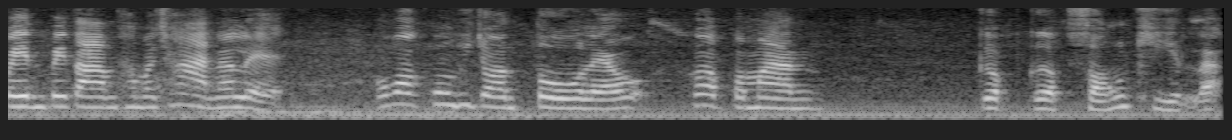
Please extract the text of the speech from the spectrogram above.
เป็นไปตามธรรมชาตินั่นแหละ เพราะว่ากุ้งพี่จอนโตแล้วก็ประมาณเกือบเกือบสองขีดละ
